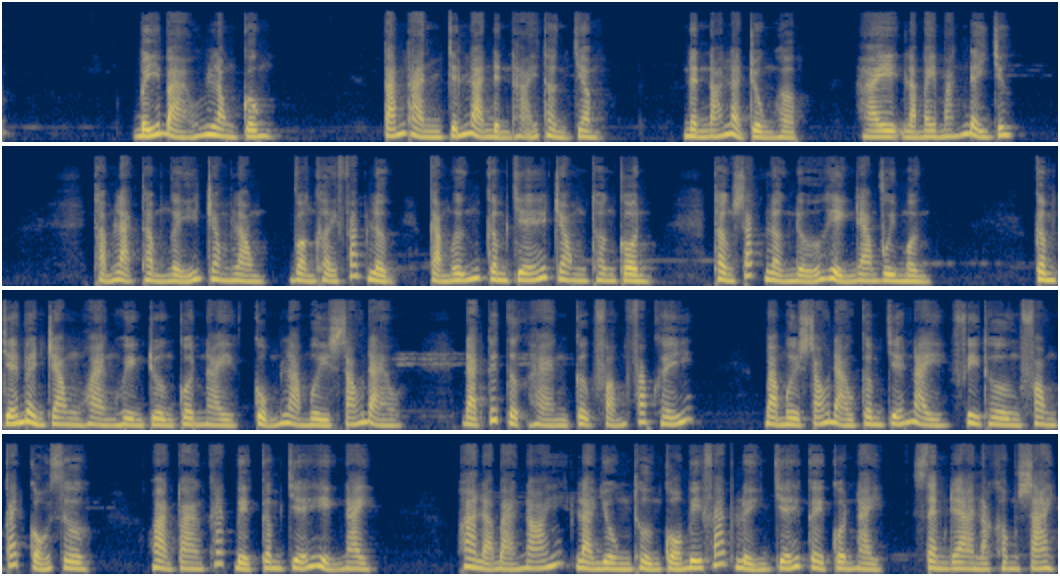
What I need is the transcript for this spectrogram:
Bí bảo Long Cung. Tám thành chính là định hải thần châm. nên nói là trùng hợp, hay là may mắn đây chứ? Thẩm lạc thầm nghĩ trong lòng, vận khởi pháp lực, cảm ứng cấm chế trong thân côn. Thần sắc lần nữa hiện ra vui mừng. Cấm chế bên trong hoàng huyền trường côn này cũng là 16 đạo, đạt tới cực hạn cực phẩm pháp khí. Mà 16 đạo cấm chế này phi thường phong cách cổ xưa, hoàn toàn khác biệt cấm chế hiện nay. Hoa lạ bạn nói là dùng thượng cổ bí pháp luyện chế cây côn này, xem ra là không sai.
